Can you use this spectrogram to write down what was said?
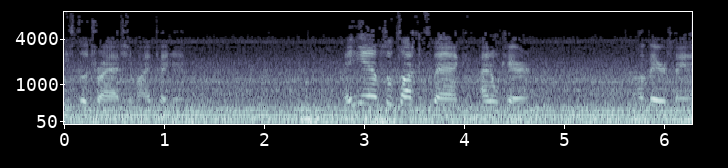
He's still trash, in my opinion. And yeah, I'm still talking smack. I don't care. I'm a Bears fan.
